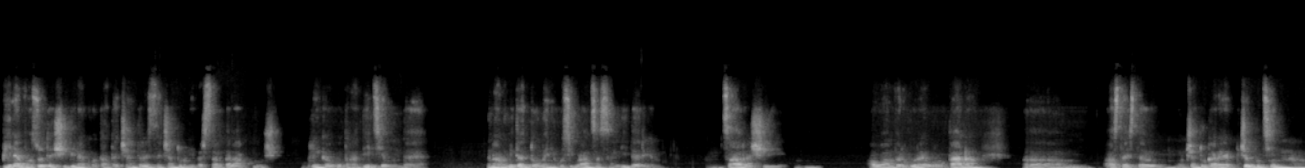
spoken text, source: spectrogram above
bine văzute și bine cotate centre este Centrul Universitar de la Cluj. O clinică cu tradiție, unde în anumite domenii cu siguranță sunt lideri în, în țară și au o anvergură europeană. Uh, asta este un centru care, cel puțin uh,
